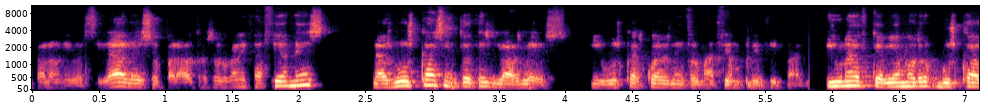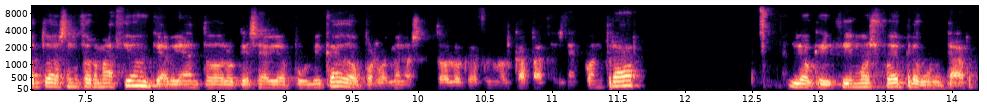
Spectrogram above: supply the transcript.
para universidades o para otras organizaciones. Las buscas entonces las lees y buscas cuál es la información principal. Y una vez que habíamos buscado toda esa información que había en todo lo que se había publicado, o por lo menos en todo lo que fuimos capaces de encontrar, lo que hicimos fue preguntar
